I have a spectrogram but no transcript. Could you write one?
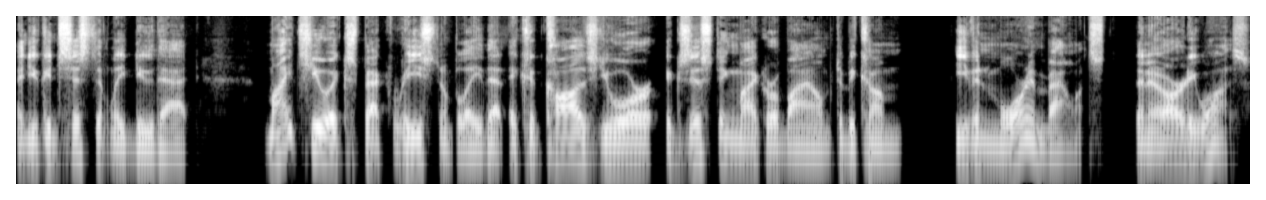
and you consistently do that. Might you expect reasonably that it could cause your existing microbiome to become even more imbalanced than it already was?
